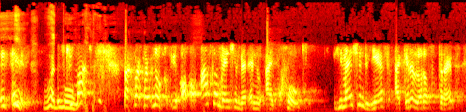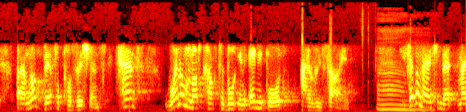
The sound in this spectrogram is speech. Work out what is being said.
It is. What it's more? too much. But, but, but look, you- uh, Arthur mentioned that, and I quote, he mentioned, yes, I get a lot of threats, but I'm not there for positions. Hence, when I'm not comfortable in any board, I resign. Ah. He further mentioned that my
